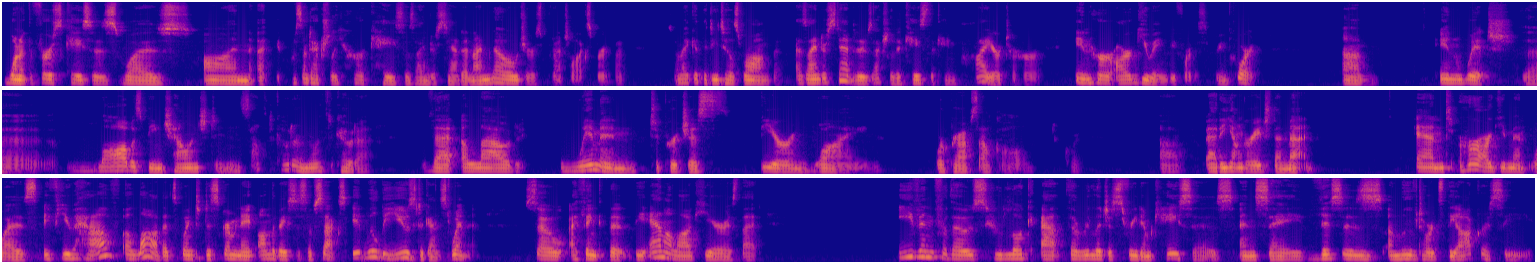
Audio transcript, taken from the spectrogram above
one of the first cases was on uh, it wasn't actually her case as i understand it and i'm no jurisprudential expert but so i might get the details wrong but as i understand it it was actually the case that came prior to her in her arguing before the supreme court. Um, in which the law was being challenged in south dakota or north dakota that allowed women to purchase beer and wine or perhaps alcohol uh, at a younger age than men and her argument was if you have a law that's going to discriminate on the basis of sex, it will be used against women. So I think that the analog here is that even for those who look at the religious freedom cases and say this is a move towards theocracy,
